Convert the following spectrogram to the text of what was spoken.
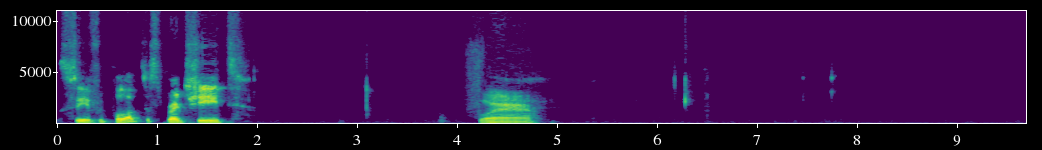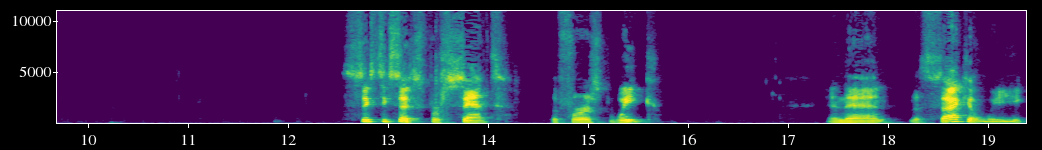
see if we pull up the spreadsheet. Where 66% the first week. And then the second week,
